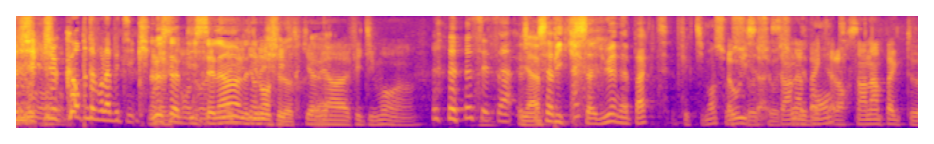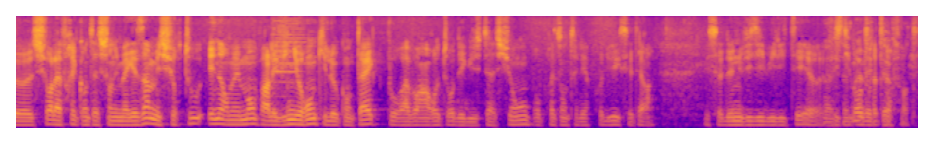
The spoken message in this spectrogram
je- je campe devant la boutique. Le samedi, c'est l'un, le dimanche, c'est l'autre. qu'il y avait un- effectivement un- C'est ça. Il y a un ça, pic. ça a eu un impact, effectivement, sur, Ah oui, sur- ça, sur- ça a sur un les impact. ventes Alors, c'est un impact sur la fréquentation du magasin, mais surtout énormément par les vignerons qui le contactent pour avoir un retour dégustation, pour présenter les produits, etc. Et ça donne une visibilité euh, c'est un effectivement très, très forte.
